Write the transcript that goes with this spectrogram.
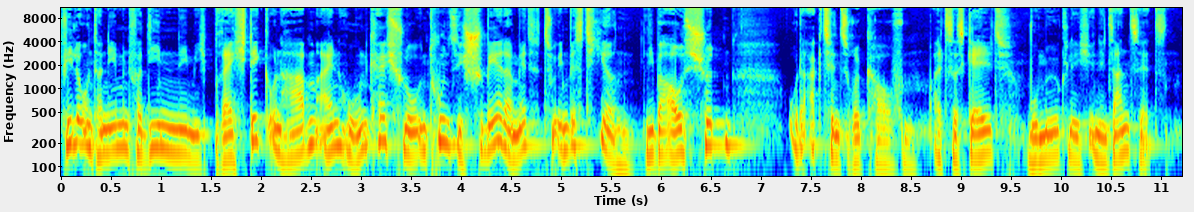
Viele Unternehmen verdienen nämlich prächtig und haben einen hohen Cashflow und tun sich schwer damit zu investieren. Lieber ausschütten oder Aktien zurückkaufen, als das Geld womöglich in den Sand setzen.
